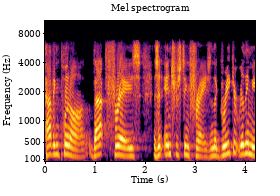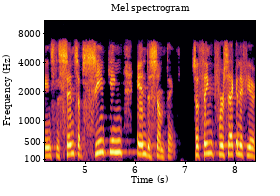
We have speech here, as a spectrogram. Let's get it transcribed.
having put on. That phrase is an interesting phrase. In the Greek, it really means the sense of sinking into something. So think for a second if you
